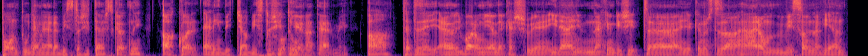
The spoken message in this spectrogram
pont ugyanerre biztosítást kötni, akkor elindítja a biztosító. Akkor a termék. Aha, tehát ez egy, ez egy barom érdekes irány. Nekünk is itt egyébként most ez a három viszonylag ilyen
